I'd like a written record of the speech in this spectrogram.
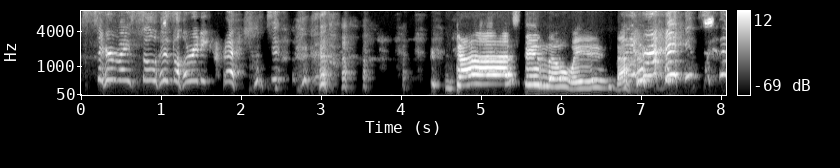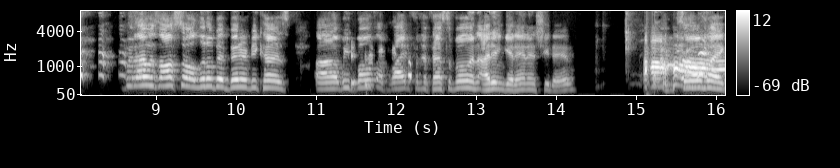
sir, my soul is already crushed. Dust in the wind. right? but I was also a little bit bitter because uh, we both applied for the festival and I didn't get in and she did. So I'm like,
